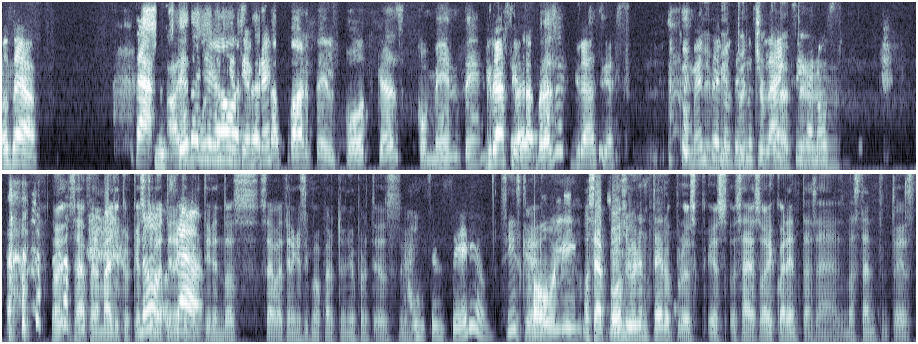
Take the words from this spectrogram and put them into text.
O sea... si usted ha llegado hasta esta parte del podcast, comente. Gracias. Gracias. Coméntenos, déjenos su like, síganos. No, o sea, fuera mal, yo creo que esto lo va a tener que partir en dos. O sea, va a tener que ser como parte uno y parte dos. Ay, ¿en serio? Sí, es que. o sea, puedo subir entero, pero es, es, o sea, soy 40, o sea, es bastante. Entonces,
